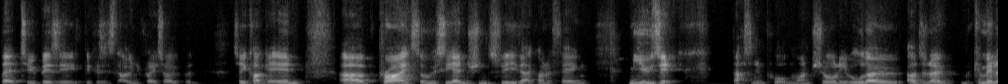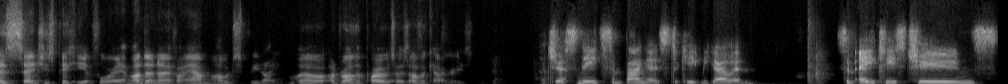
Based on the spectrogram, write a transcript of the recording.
they're too busy because it's the only place open, so you can't get in. Uh, price, obviously, entrance fee, that kind of thing. Music, that's an important one, surely. Although I don't know, Camilla's saying she's picky at 4 a.m. I don't know if I am. I would just be like, well, I'd rather prioritize other categories. I just need some bangers to keep me going. Some 80s tunes,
